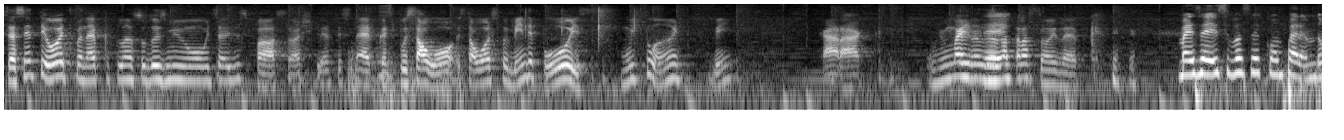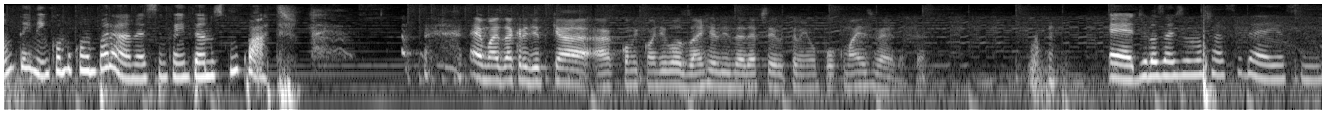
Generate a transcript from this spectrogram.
68 foi na época que lançou 2001 Odisseia do Espaço. Acho que deve ter sido na época. Tipo, Star Wars, Star Wars foi bem depois. Muito antes. Bem. Caraca. Eu me imaginando É. as atrações na época. Mas aí se você comparar, não tem nem como comparar, né? 50 anos com 4. É, mas eu acredito que a, a Comic Con de Los Angeles é, deve ser também um pouco mais velha. É, de Los Angeles eu não faço ideia, assim.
